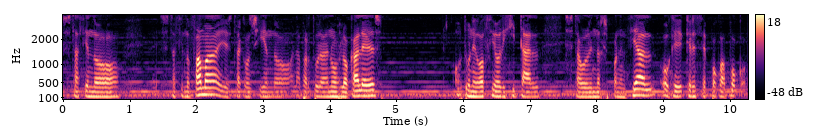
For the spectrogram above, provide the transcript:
se está haciendo se está haciendo fama y está consiguiendo la apertura de nuevos locales o tu negocio digital se está volviendo exponencial o que crece poco a poco.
